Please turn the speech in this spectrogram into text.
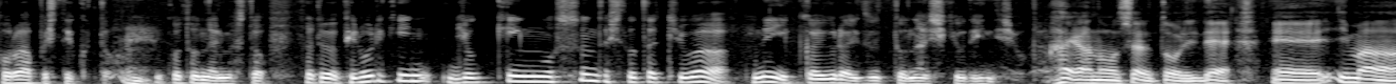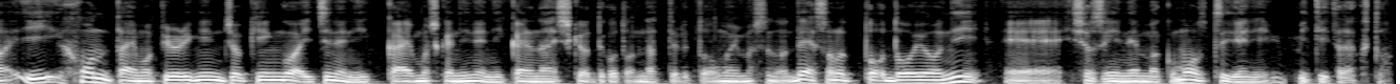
フォローアップしていくということになりますと、例えばピロリ菌除菌を済んだ人たちは年1回ぐらいずっと内視鏡でいいんでしょうか？はいあのおっしゃる通りで、えー、今胃本体もピロリ菌除菌後は1年に1回もしくは2年に1回の内視鏡ってことになってると思いますのでそのと同様に、えー、諸性粘膜もついでに見ていただくと、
